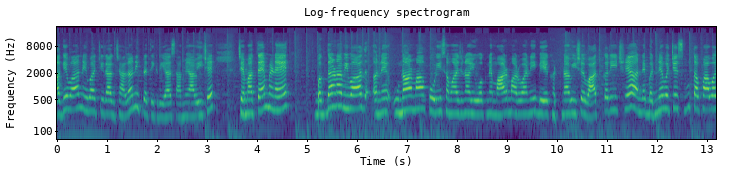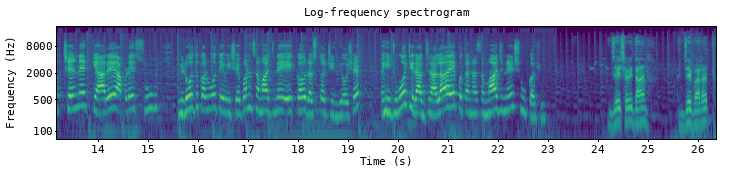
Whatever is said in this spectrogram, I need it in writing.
આગેવાન એવા ચિરાગ ઝાલાની પ્રતિક્રિયા સામે આવી છે, જેમાં તેમણે બગદાણા વિવાદ અને ઉનામાં કોળી સમાજના યુવકને માર મારવાની બે ઘટના વિશે વાત કરી છે અને બંને વચ્ચે શું તફાવત છે ને ક્યારે આપણે શું વિરોધ કરવો તે વિશે પણ સમાજને એક રસ્તો ચીંધ્યો છે. અહીં જુઓ ચિરાગ ઝાલાએ પોતાના સમાજને શું કહ્યું? જય સંવિધાન, જય ભારત.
